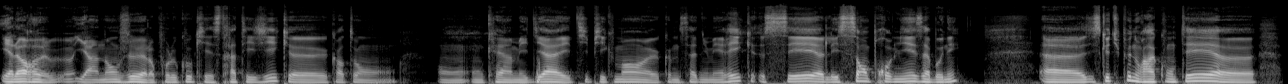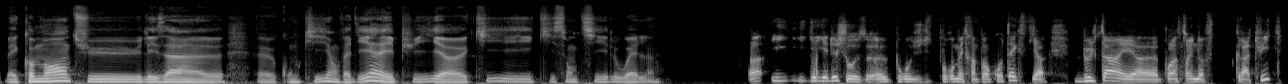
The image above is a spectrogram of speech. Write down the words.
Et alors, euh, il y a un enjeu, alors pour le coup, qui est stratégique euh, quand on, on, crée un média et typiquement comme ça numérique, c'est les 100 premiers abonnés. Est-ce que tu peux nous raconter ben, comment tu les as conquis, on va dire, et puis qui, sont-ils ou elles? Il, y a deux choses. Euh, pour, juste pour remettre un peu en contexte, il y a Bulletin et euh, pour l'instant une offre gratuite.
